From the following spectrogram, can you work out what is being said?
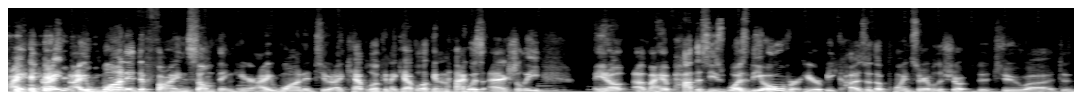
I, I, I wanted to find something here. I wanted to. And I kept looking. I kept looking, and I was actually you know, uh, my hypothesis was the over here because of the points they're able to show to uh, to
